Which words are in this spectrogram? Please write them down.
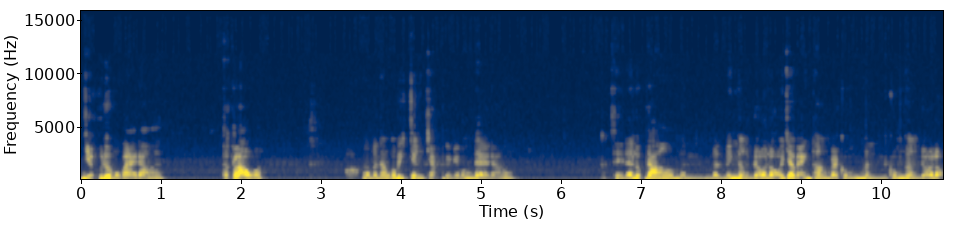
giữ được một ai đó thật lâu á mà mình không có biết trân trọng được cái vấn đề đó. Thì đến lúc đó mình mình mới ngừng đổ lỗi cho bản thân và cũng mình cũng ngừng đổ lỗi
